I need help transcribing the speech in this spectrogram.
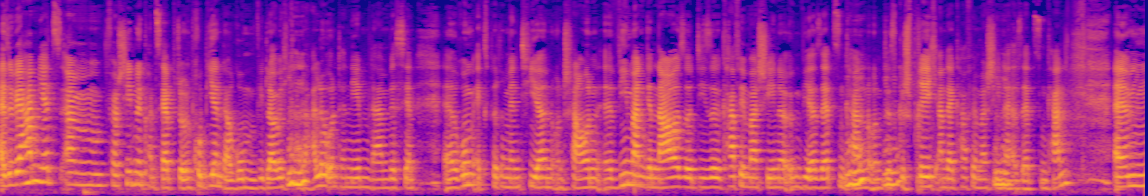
also wir haben jetzt ähm, verschiedene Konzepte und probieren da rum, wie glaube ich mhm. gerade alle Unternehmen da ein bisschen äh, rumexperimentieren und schauen, äh, wie man genauso diese Kaffeemaschine irgendwie ersetzen kann mhm. und mhm. das Gespräch an der Kaffeemaschine mhm. ersetzen kann. Ähm,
